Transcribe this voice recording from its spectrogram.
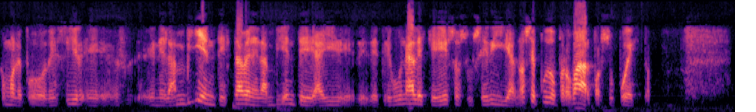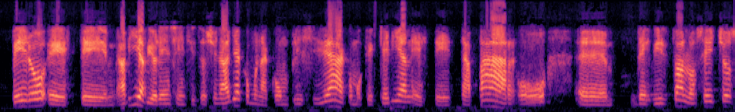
¿cómo le puedo decir? Eh, en el ambiente, estaba en el ambiente ahí de, tribunales que eso sucedía. No se pudo probar, por supuesto. Pero este, había violencia institucional, ya como una complicidad, como que querían este, tapar o eh, desvirtuar los hechos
